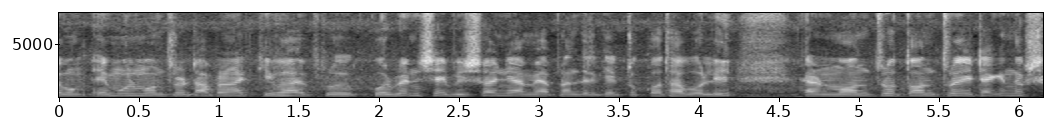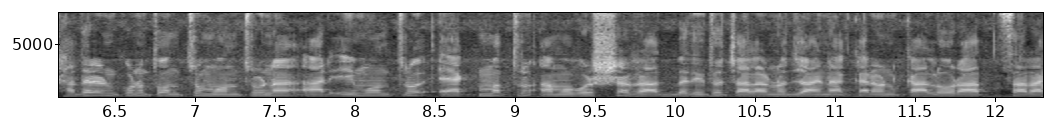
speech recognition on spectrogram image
এবং এই মূল মন্ত্রটা আপনারা কীভাবে প্রয়োগ করবেন সেই বিষয় নিয়ে আমি আপনাদেরকে একটু কথা বলি। কারণ মন্ত্রতন্ত্র এটা কিন্তু সাধারণ কোনো তন্ত্র, মন্ত্র না। আর এই মন্ত্র একমাত্র অমাবস্যার রাত ব্যতীত চালানো যায় না। কারণ কালো রাত ছাড়া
